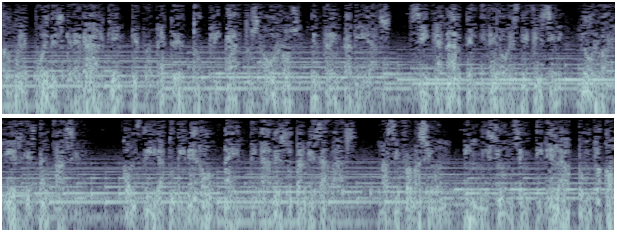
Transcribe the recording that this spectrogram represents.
¿cómo le puedes creer a alguien que duplicar tus ahorros en 30 días? Si ganarte el dinero es difícil, no lo arriesgues tan fácil. Confía tu dinero a entidades supervisadas. Más información en misioncentinela.com.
